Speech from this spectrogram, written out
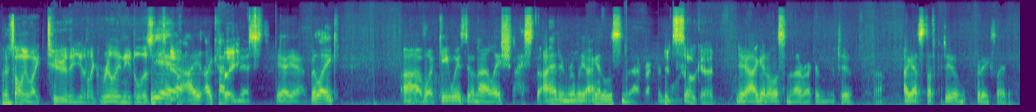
There's only like two that you like really need to listen Yeah, to. I, I kind of Like- missed. Yeah, yeah, but like, uh, what Gateways to Annihilation? I still I hadn't really. I got to listen to that record. It's more. so good. yeah, I got to listen to that record more too. So I got stuff to do. I'm pretty excited.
